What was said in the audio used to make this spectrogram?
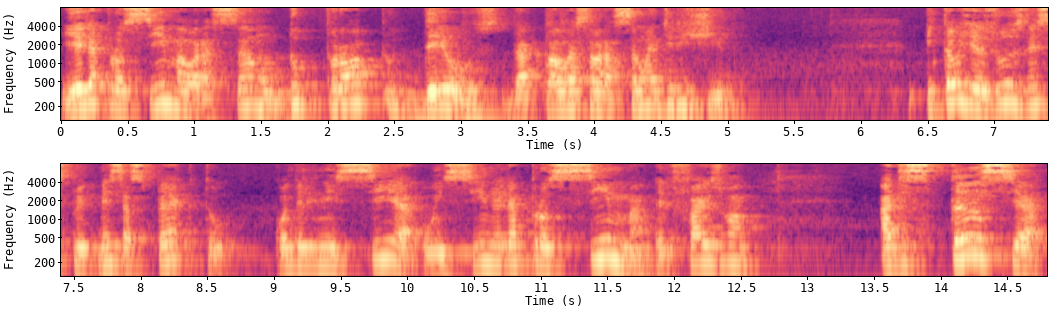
e ele aproxima a oração do próprio Deus, da qual essa oração é dirigida. Então Jesus, nesse, nesse aspecto, quando ele inicia o ensino, ele aproxima, ele faz uma a distância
